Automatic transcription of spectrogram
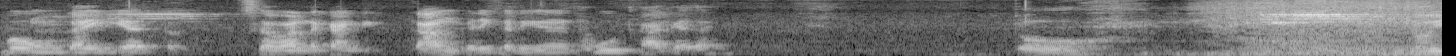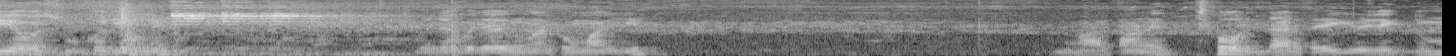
બહુ ઊંઘ આવી ગયા તો સવારના કારણ કે, કામ કરી કરીને બહુ થાક્યા હતા. તો જોઈએ હવે શું કરીએ છીએ. બધા બધા માટો મારીએ. વાતાવરણ જોરદાર થઈ ગયું છે, એકદમ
